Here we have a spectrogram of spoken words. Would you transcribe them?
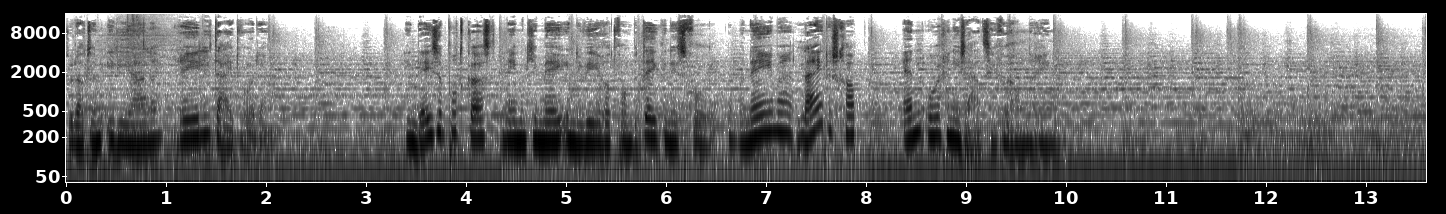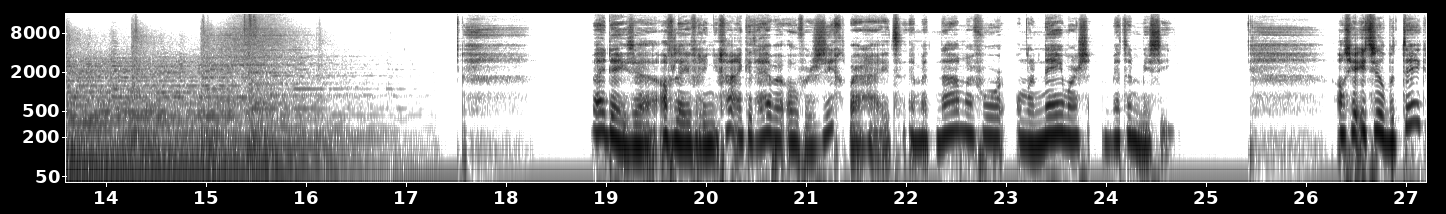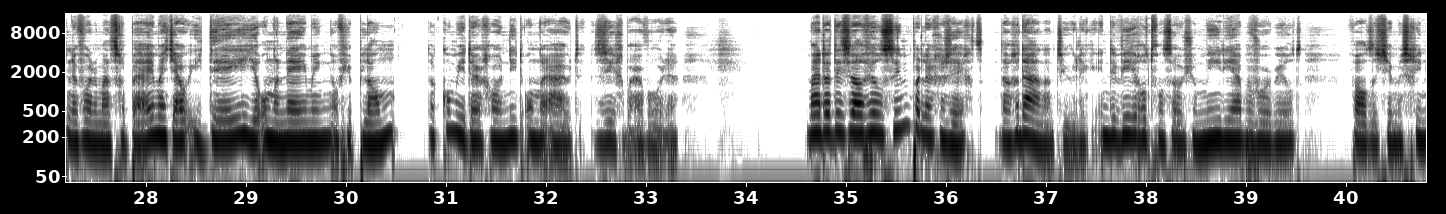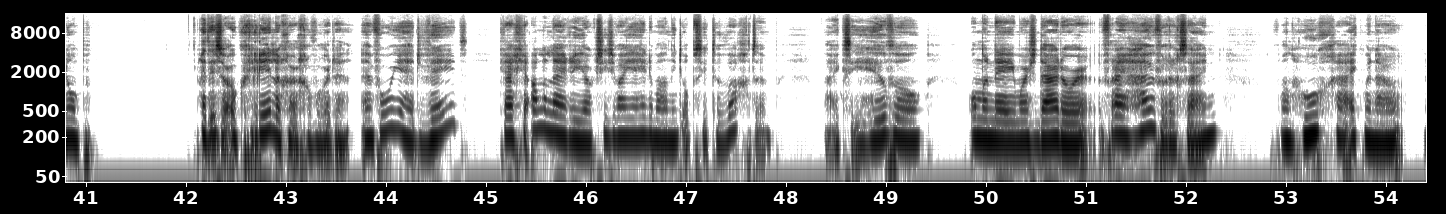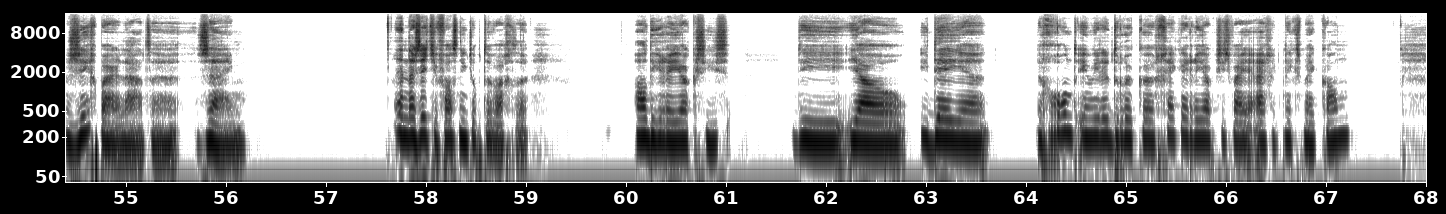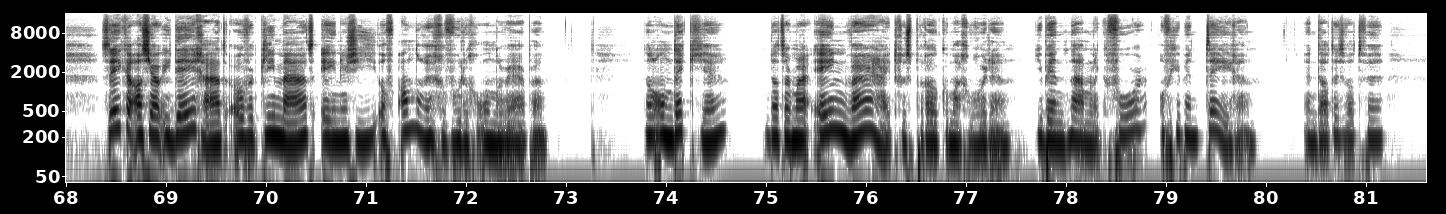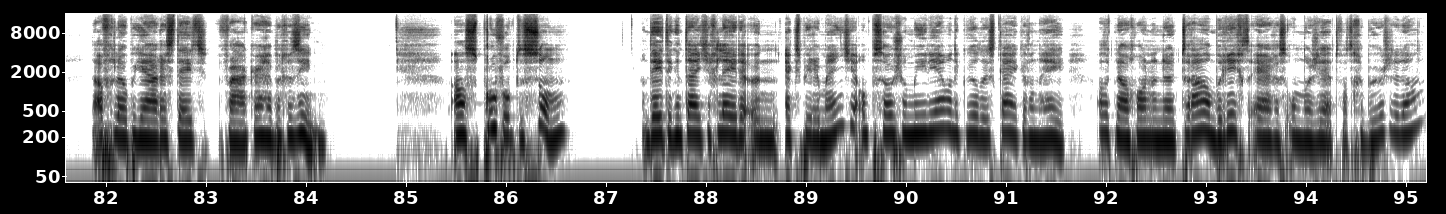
zodat hun idealen realiteit worden. In deze podcast neem ik je mee in de wereld van betekenisvol ondernemen, leiderschap en organisatieverandering. Bij deze aflevering ga ik het hebben over zichtbaarheid en met name voor ondernemers met een missie. Als je iets wilt betekenen voor de maatschappij met jouw idee, je onderneming of je plan, dan kom je er gewoon niet onderuit zichtbaar worden. Maar dat is wel veel simpeler gezegd dan gedaan natuurlijk. In de wereld van social media bijvoorbeeld valt het je misschien op. Het is er ook grilliger geworden en voor je het weet krijg je allerlei reacties waar je helemaal niet op zit te wachten. Nou, ik zie heel veel ondernemers daardoor vrij huiverig zijn van hoe ga ik me nou zichtbaar laten zijn. En daar zit je vast niet op te wachten. Al die reacties die jouw ideeën de grond in willen drukken, gekke reacties waar je eigenlijk niks mee kan. Zeker als jouw idee gaat over klimaat, energie of andere gevoelige onderwerpen. Dan ontdek je dat er maar één waarheid gesproken mag worden. Je bent namelijk voor of je bent tegen. En dat is wat we de afgelopen jaren steeds vaker hebben gezien. Als proef op de som deed ik een tijdje geleden een experimentje op social media. Want ik wilde eens kijken van, hé, hey, als ik nou gewoon een neutraal bericht ergens onder zet, wat gebeurt er dan?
